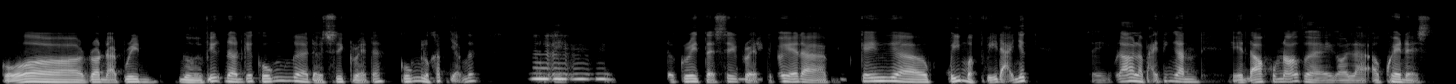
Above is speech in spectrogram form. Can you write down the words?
của Rhonda Byrne, người viết nên cái cuốn, ơ, The Secret á, cuốn luật hấp dẫn á. Ừm, Thì ừm, ừm, ừm. The Greatest Secret Ừm. thì có nghĩa là cái, ơ, bí mật vĩ đại nhất, thì đó là bản tiếng Anh, thì đó cũng nói về, gọi là, awareness,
